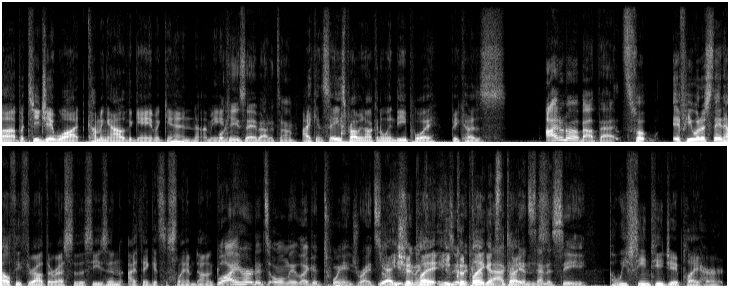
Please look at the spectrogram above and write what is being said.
Uh, but T.J. Watt coming out of the game again. I mean, What can you say about it, Tom? I can say he's probably not going to win Depoy because I don't know about that. so if he would have stayed healthy throughout the rest of the season, I think it's a slam dunk. Well, I heard it's only like a twinge, right? So Yeah, he he's should gonna- play- he could play against the back against Titans. Tennessee. But we've seen TJ play hurt,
